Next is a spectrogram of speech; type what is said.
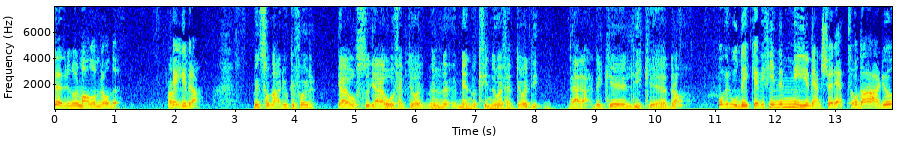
øvre normalområde. Veldig bra. Men sånn er det jo ikke for Jeg er, også, jeg er over 50 år, men menn og kvinner over 50 år, de, der er det ikke like bra. Overhodet ikke. Vi finner mye benskjørhet. Og da er det jo,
